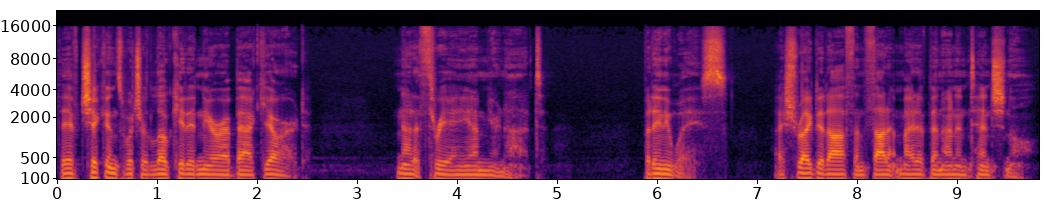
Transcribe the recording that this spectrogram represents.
They have chickens which are located near our backyard. Not at 3 a.m., you're not. But, anyways, I shrugged it off and thought it might have been unintentional.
